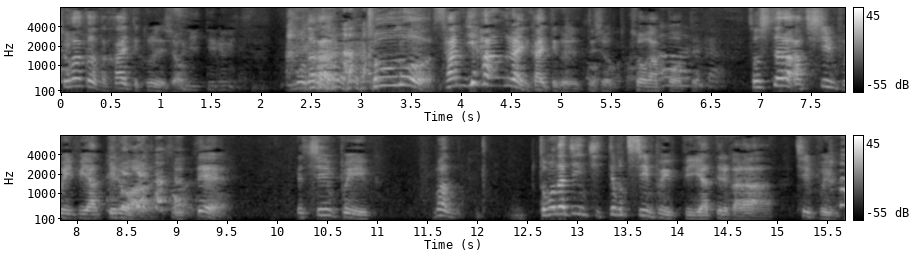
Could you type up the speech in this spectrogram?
小学校が帰ってくるでしょ。ついてるみたいもうだからちょうど3時半ぐらいに帰ってくるでしょ小学校って。そしたら「あチチンプイピやってるわ」って言ってでチチンプイまあ友達にち行ってもチチンプイピやってるからチンプイだか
